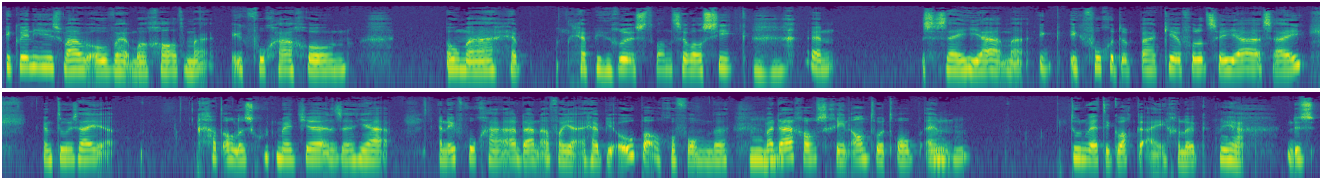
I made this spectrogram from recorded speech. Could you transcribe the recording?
ik weet niet eens waar we over hebben gehad, maar ik vroeg haar gewoon, oma, heb, heb je rust? Want ze was ziek. En ze zei ja, maar ik, ik vroeg het een paar keer voordat ze ja zei. En toen zei ze, gaat alles goed met je? En ze zei ja. En ik vroeg haar daarna van, ja, heb je opa al gevonden? Mhm. Maar daar gaf ze geen antwoord op. En Mhm. Toen werd ik wakker eigenlijk. Ja. Dus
